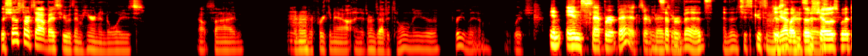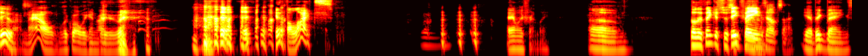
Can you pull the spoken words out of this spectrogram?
the show starts out basically with them hearing a noise outside Mm-hmm. they're freaking out and it turns out it's only a tree limb which In in separate beds. Their in separate beds and then she scoots them just together like those says, shows would do. "Uh, now look what we can Right. do hit the lights family friendly. Um, so they think it's just Big bangs limb. outside. Yeah, big bangs,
